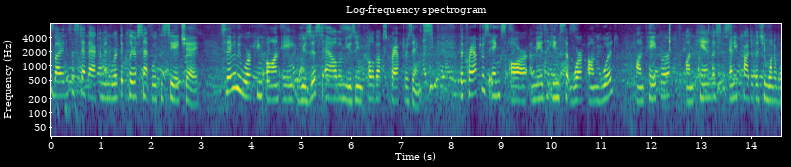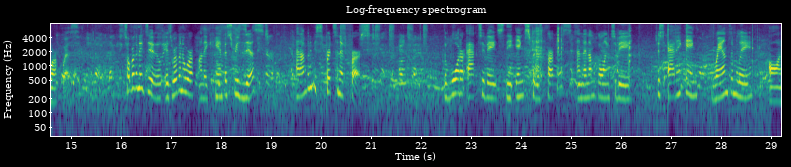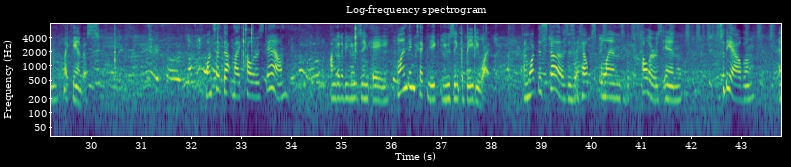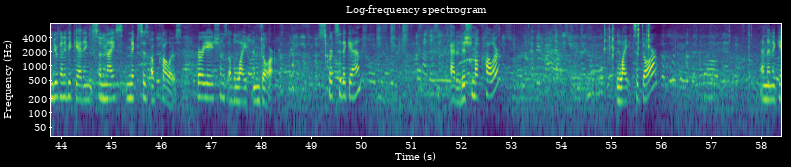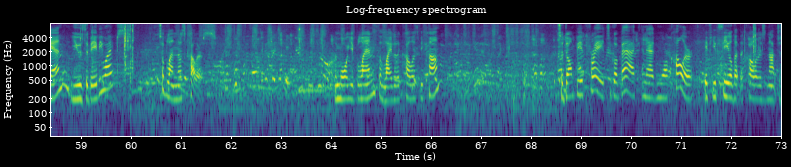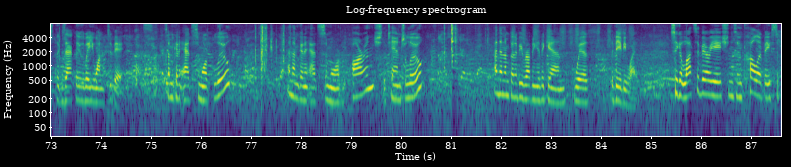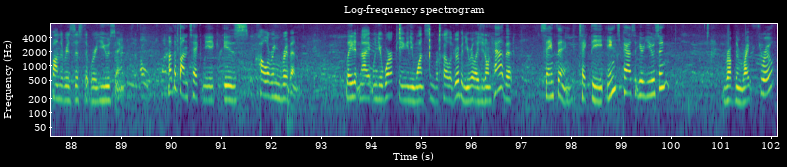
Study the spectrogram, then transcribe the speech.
everybody, this is Steph Ackerman. We're at the Clearsnap booth with CHA. Today we'll be working on a resist album using Colorbox Crafters inks. The Crafters inks are amazing inks that work on wood, on paper, on canvas, any project that you want to work with. So what we're going to do is we're going to work on a canvas resist and I'm going to be spritzing it first. The water activates the inks for this purpose and then I'm going to be just adding ink randomly on my canvas. Once I've got my colors down, I'm going to be using a blending technique using a baby wipe. And what this does is it helps blend the colors in to the album and you're going to be getting some nice mixes of colors, variations of light and dark. Spritz it again, add additional color, light to dark, and then again use the baby wipes to blend those colors. The more you blend, the lighter the colors become. So don't be afraid to go back and add more color if you feel that the color is not just exactly the way you want it to be. So I'm going to add some more blue, and I'm going to add some more orange, the Tangerloo, and then I'm going to be rubbing it again with the baby wipe. So you get lots of variations in color based upon the resist that we're using. Another fun technique is coloring ribbon. Late at night when you're working and you want some colored ribbon, you realize you don't have it, same thing. Take the inks pads that you're using, rub them right through,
